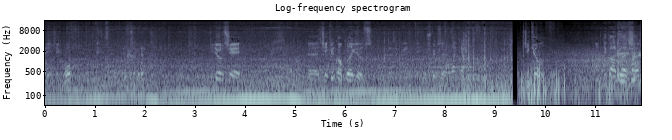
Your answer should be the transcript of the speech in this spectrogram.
Beni çek. Hop. gidiyoruz şey. Ee, çekim kampına gidiyoruz. Görüşmek üzere. Çekiyor mu? İndik arkadaşlar.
